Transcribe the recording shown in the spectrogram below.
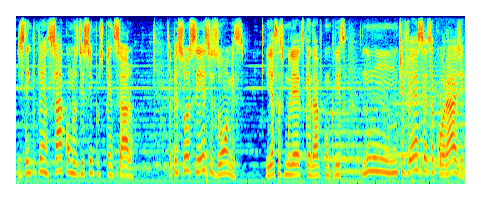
A gente tem que pensar como os discípulos pensaram. Já pensou se esses homens e essas mulheres que andavam com Cristo não, não tivessem essa coragem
